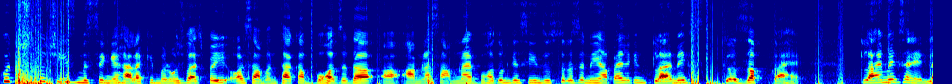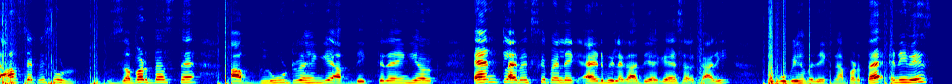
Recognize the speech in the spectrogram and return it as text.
कुछ तो चीज़ मिसिंग है। हालाँकि मनोज वाजपेयी और सामंथा का बहुत ज़्यादा आमना सामना है, बहुत उनके सीन्स उस तरह से नहीं आ पाए, लेकिन क्लाइमेक्स गज़ब का है। क्लाइमेक्स यानी लास्ट एपिसोड ज़बरदस्त है। आप ग्लूड रहेंगे, आप देखते रहेंगे और एंड क्लाइमेक्स के पहले एक ऐड भी लगा दिया गया है सरकारी। तो वो भी हमें देखना पड़ता है। एनीवेज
